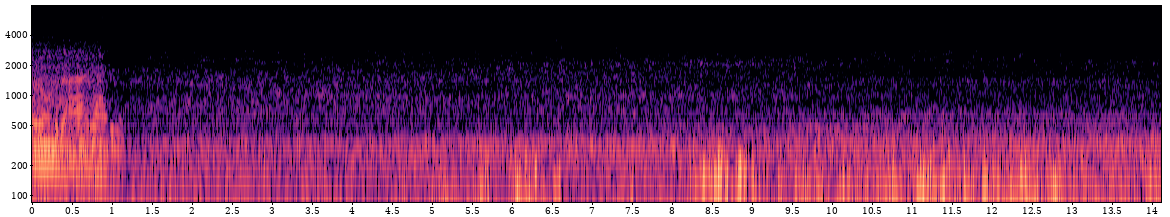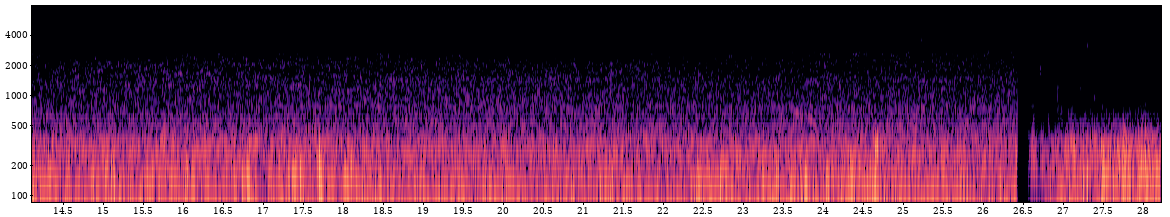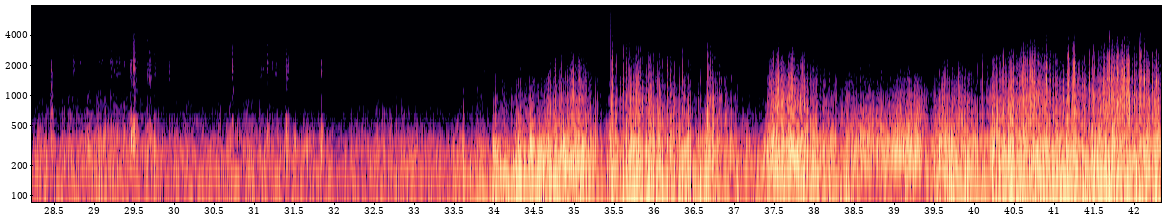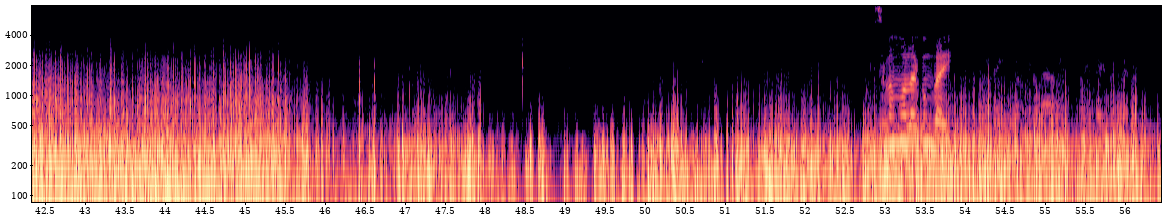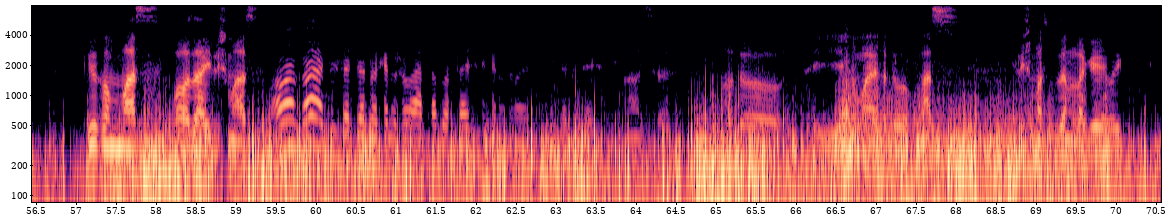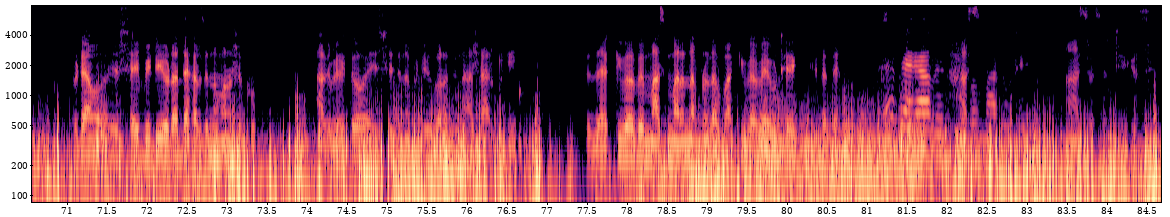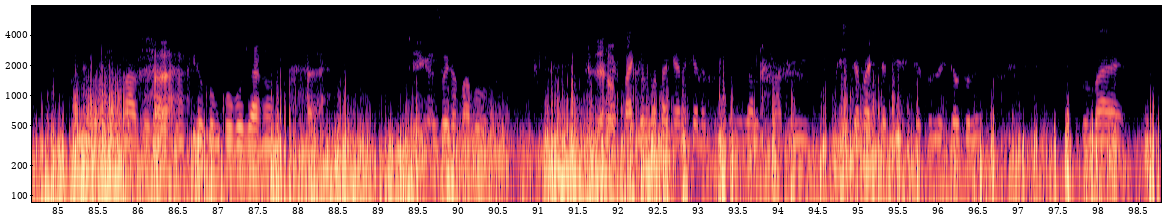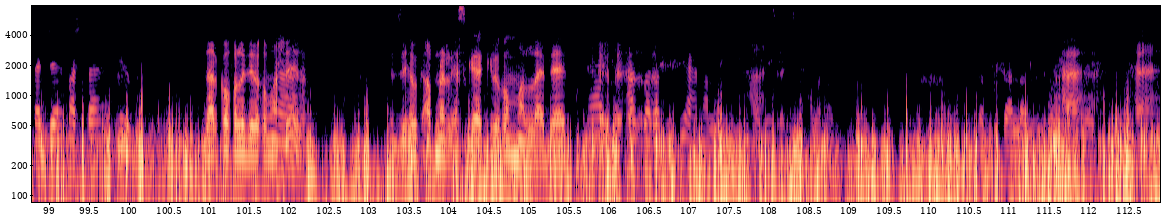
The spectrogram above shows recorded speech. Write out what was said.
around the eyes. আসসালামু আলাইকুম ভাই। কীরকম মাছ পাওয়া যায় ইলিশ মাছ? পাওয়া যায় দুই চারটা তো এখানে সময় আটটা দশটা আসে এখানে সময় তিনটা চারটা আসে আচ্ছা। হয়তো এই সময় হয়তো মাছ ইলিশ মাছ লাগে। ওই ওটা সেই ভিডিওটা দেখার জন্য মানুষের খুব আগ্রহী তো এই সেই জন্য ভিডিও করার জন্য আসা আর কি। তো যাই হোক কীভাবে মাছ মারেন আপনারা বা কীভাবে উঠে এটা দেখ হ্যাঁ, দেখা হবে মাছ উঠে। আচ্ছা আচ্ছা ঠিক আছে। পানি তো মাছ হ্যাঁ, হ্যাঁ। কীরকম করব যে এখন। হ্যাঁ ঠিক আছে। পাবো। যাই হোক। বাইকের কথা কেন কেন কোন কোন জাল মাঝে বিশটা বাইশটা তিরিশটা চল্লিশটাও তোলে। কোনবাই চারটা পাঁচটা এরকম। যার কপালে যেরকম আসে হ্যাঁ। যাই হোক আপনার আজকে কীরকম আল্লাহ দেয় দেখা যাবে। আচ্ছা, আচ্ছা। আল্লাহ আল্লাহর হ্যাঁ হ্যাঁ।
